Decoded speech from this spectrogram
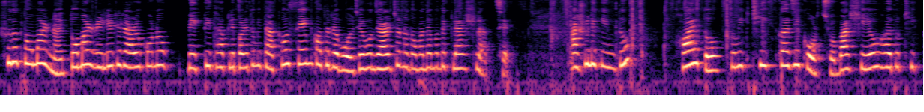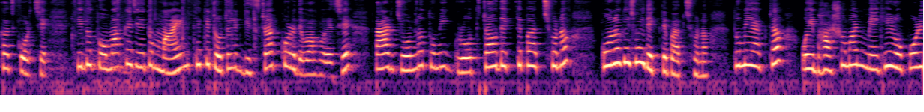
শুধু তোমার নয়, তোমার রিলেটেড আরও কোনো ব্যক্তি থাকলে পারে তুমি তাকেও সেম কথাটা বলছো এবং যার জন্য তোমাদের মধ্যে ক্ল্যাশ লাগছে। আসলে কিন্তু হয়তো তুমি ঠিক কাজই করছ বা সেও হয়তো ঠিক কাজ করছে। কিন্তু তোমাকে যেহেতু মাইন্ড থেকে টোটালি ডিস্টার্ব করে দেওয়া হয়েছে, তার জন্য তুমি গ্রোথটাও দেখতে পাচ্ছ না, কোনো কিছুই দেখতে পাচ্ছ না। তুমি একটা ওই ভাসমান মেঘের ওপরে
